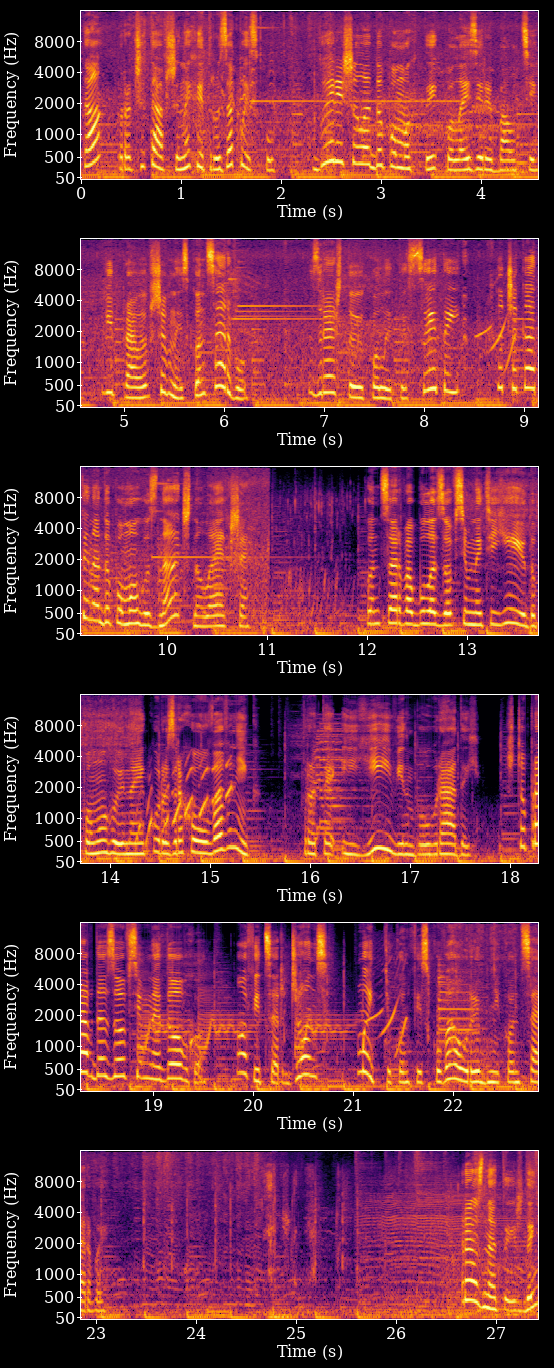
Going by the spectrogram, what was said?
Та, прочитавши нехитру записку, вирішила допомогти колезі рибалці, відправивши вниз консерву. Зрештою, коли ти ситий, то чекати на допомогу значно легше. Консерва була зовсім не тією допомогою, на яку розраховував Нік. Проте і їй він був радий. Щоправда, зовсім недовго. Офіцер Джонс миттю конфіскував рибні консерви. Раз на тиждень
